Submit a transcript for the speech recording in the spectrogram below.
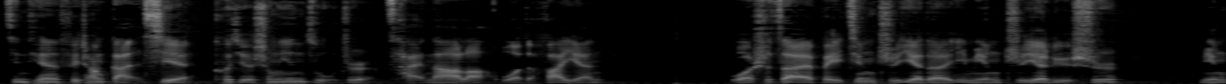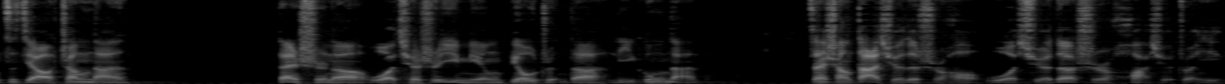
今天非常感谢科学声音组织采纳了我的发言。我是在北京执业的一名职业律师，名字叫张楠。但是呢，我却是一名标准的理工男。在上大学的时候，我学的是化学专业。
